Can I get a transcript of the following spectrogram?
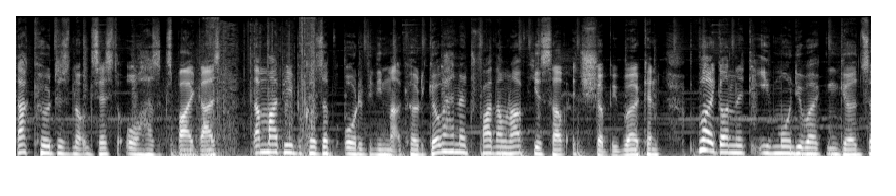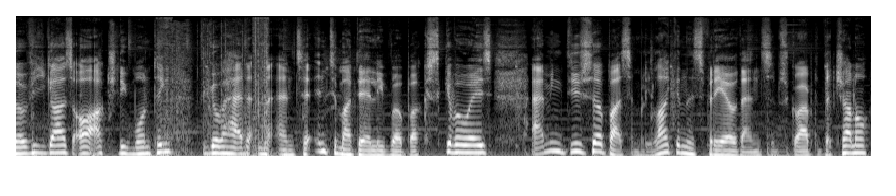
That code does not exist or has expired guys. That might be because I've already redeemed that code. Go ahead and try that one out for yourself, it should be working. I go on into even more new working good, so if you guys are actually wanting to go ahead and enter into my daily Robux giveaways, you can do so by simply liking this video, then subscribe to the channel.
